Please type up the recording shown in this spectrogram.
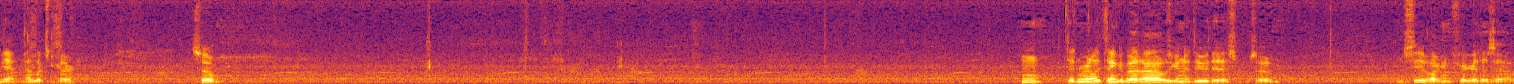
Yeah, that looks better. So, hmm, didn't really think about how I was going to do this, so let's see if I can figure this out.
